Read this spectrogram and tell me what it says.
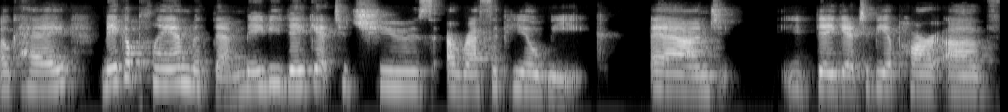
okay? Make a plan with them. Maybe they get to choose a recipe a week and they get to be a part of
